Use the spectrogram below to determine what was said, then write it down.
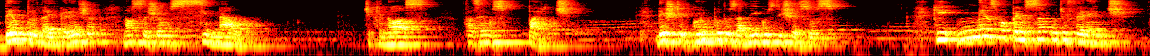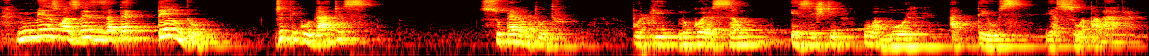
dentro da igreja, nós sejamos sinal de que nós fazemos parte deste grupo dos amigos de Jesus, que mesmo pensando diferente, mesmo às vezes até tendo dificuldades, superam tudo porque no coração existe o amor a Deus e a Sua palavra.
